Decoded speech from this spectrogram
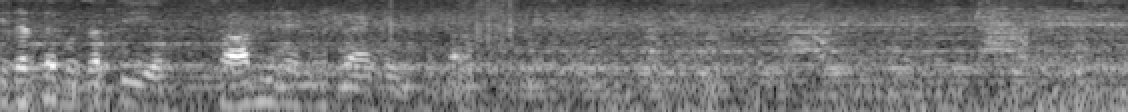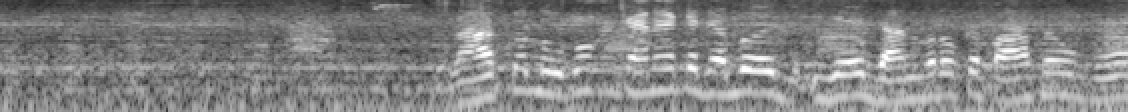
इधर से गुजरती है। साथ में रेलवे ट्रैक है इसके पास। रात को लोगों का कहना है कि जब ये जानवरों के पास है वो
